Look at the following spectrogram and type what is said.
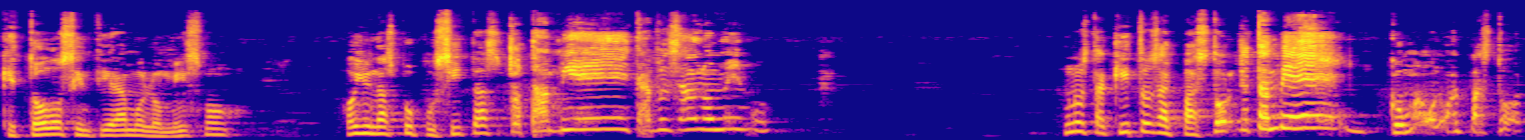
¿Que todos sintiéramos lo mismo? Oye, unas pupusitas, yo también, está pensando lo mismo. Unos taquitos al pastor, yo también, uno al pastor.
